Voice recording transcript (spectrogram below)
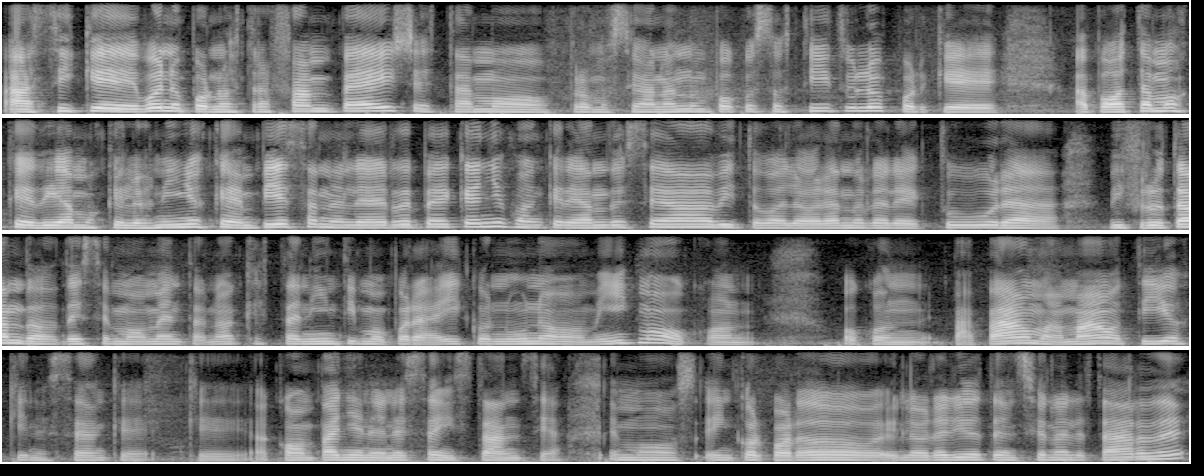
Así que, bueno, por nuestra fanpage estamos promocionando un poco esos títulos porque apostamos que, digamos, que los niños que empiezan a leer de pequeños van creando ese hábito, valorando la lectura, disfrutando de ese momento, ¿no? Que es tan íntimo por ahí con uno mismo o con, o con papá o mamá o tíos, quienes sean que, que acompañen en esa instancia. Hemos incorporado el horario de atención a la tarde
